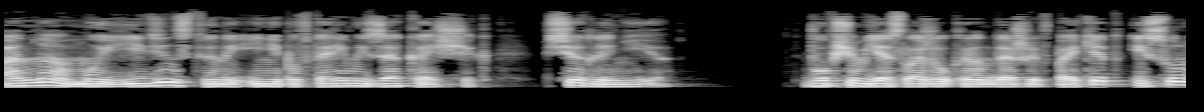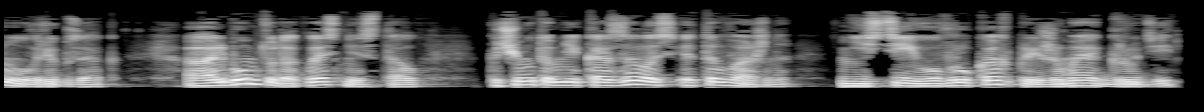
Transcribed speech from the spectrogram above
Она мой единственный и неповторимый заказчик. Все для нее. В общем, я сложил карандаши в пакет и сунул в рюкзак. А альбом туда класть не стал. Почему-то мне казалось это важно нести его в руках, прижимая к груди.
